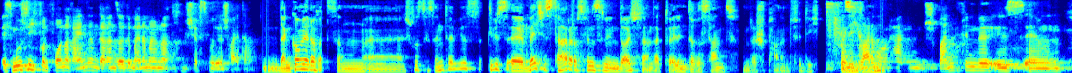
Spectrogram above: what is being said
es muss nicht von vornherein sein. Daran sollte meiner Meinung nach nicht ein Geschäftsmodell scheitern. Dann kommen wir doch zum äh, Schluss des Interviews. Gibt's, äh, welche Startups findest du in Deutschland aktuell interessant oder spannend für dich? Was ich gerade momentan spannend finde, ist, ähm,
